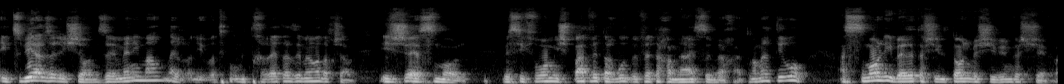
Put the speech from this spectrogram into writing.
הצביע על זה ראשון זה מני מאוטנר, אני, הוא מתחרט על זה מאוד עכשיו, איש אה, שמאל, בספרו משפט ותרבות בפתח המאה ה-21, הוא אומר תראו, השמאל איבד את השלטון ב-77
